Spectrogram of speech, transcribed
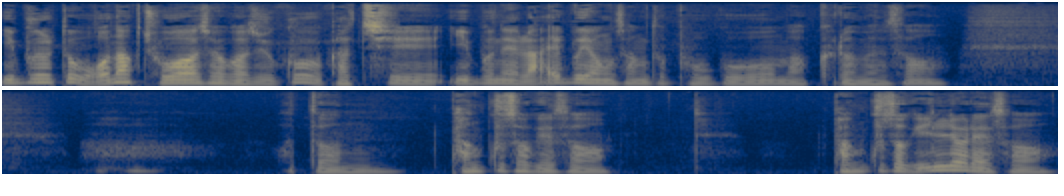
이분을 또 워낙 좋아하셔가지고 같이 이분의 라이브 영상도 보고 막 그러면서 어, 어떤 방구석에서 방구석 1열에서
